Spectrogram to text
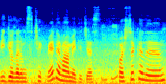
videolarımızı çekmeye devam edeceğiz. Hoşçakalın.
